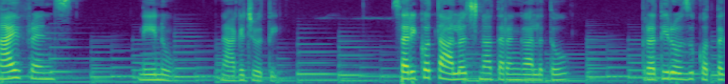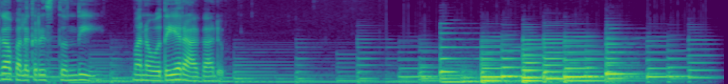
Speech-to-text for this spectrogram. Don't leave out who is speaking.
Speaker 1: Hi friends నేను నాగజ్యోతి. సరికొత్త ఆలోచన తరంగాలతో ప్రతిరోజు కొత్తగా పలకరిస్తుంది మన ఉదయ రాగాలు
